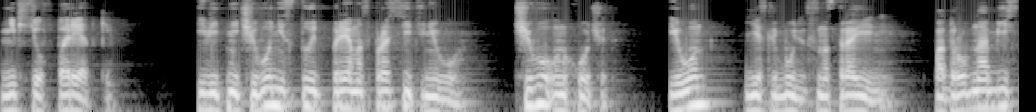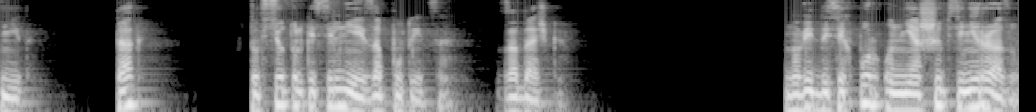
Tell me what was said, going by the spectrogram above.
не все в порядке? И ведь ничего не стоит прямо спросить у него, чего он хочет, и он если будет в настроении, подробно объяснит. Так, что все только сильнее запутается. Задачка. Но ведь до сих пор он не ошибся ни разу.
